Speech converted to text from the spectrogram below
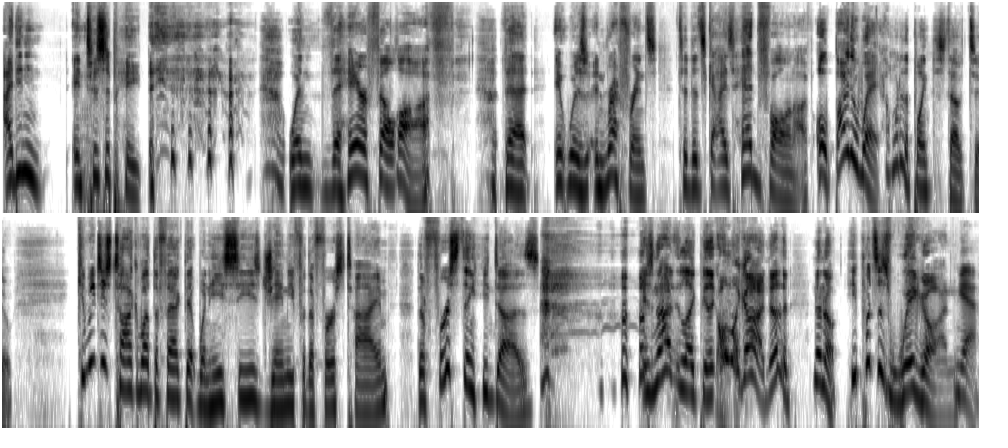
I didn't anticipate when the hair fell off that it was in reference to this guy's head falling off. Oh, by the way, I wanted to point this out too. Can we just talk about the fact that when he sees Jamie for the first time, the first thing he does is not like be like, "Oh my god, nothing." No, no, he puts his wig on. Yeah.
